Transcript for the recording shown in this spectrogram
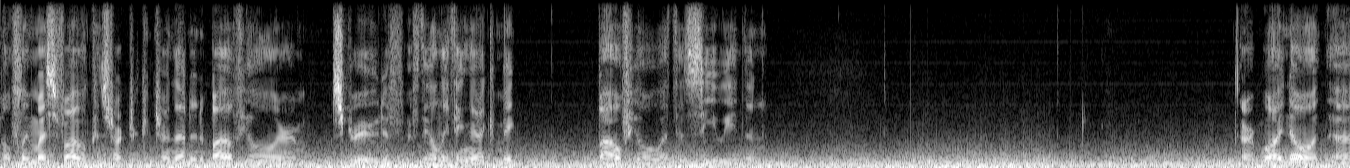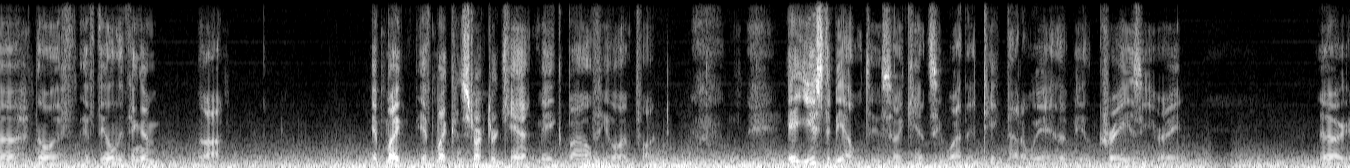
Hopefully my survival constructor can turn that into biofuel or I'm screwed. If, if the only thing that I can make biofuel with is seaweed, then... Or, well, I know, uh, no, if, if the only thing I'm... Uh, if my if my constructor can't make biofuel, I'm fucked. It used to be able to, so I can't see why they'd take that away. That'd be crazy, right? Okay.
